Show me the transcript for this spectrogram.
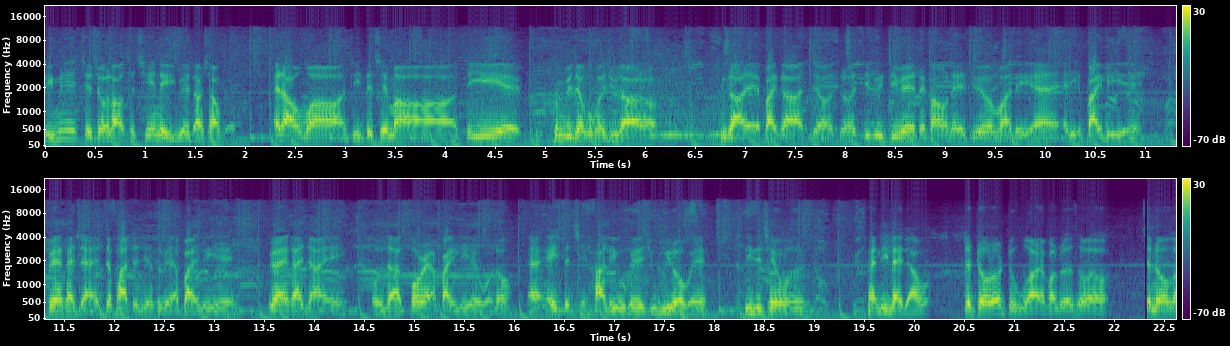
၄မိနစ်ကြော်ကြော်လောက်တချင်းနေကြီးပဲတောက်လျှောက်ပဲအဲ့ဒါမှဒီတချင်းမှာတရေးရဲ့ခွင့်ပြုချက်ကိုပဲယူလာတော့ယူလာတဲ့အပိုက်ကကျွန်တော်ကျွန်တော်ကြည့်ကြည့်ကြီးပဲတစ်ကောင်နဲ့ကြီးပဲမှလေးအဲအဲ့ဒီအပိုက်လေးရယ် ပြရခါကျရင်တက်ဖတ်တင်နေဆိုတဲ့အပိုက်လေးရယ်ပြရခါကျရင်ဟိုစား correct အပိုက်လေးရယ်ပေါ့နော်အဲအဲ့တချင်းဟာလေးကိုပဲယူပြီးတော့ပဲဒီတချင်းကိုဖန်တီးလိုက်တာပေါ့တော်တော်တော့တူသွားတယ်ဘာလို့လဲဆိုတော့ကျွန်တော်က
